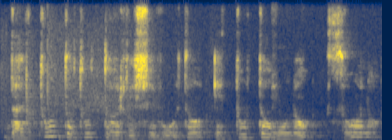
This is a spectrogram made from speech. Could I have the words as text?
dal tutto tutto ricevuto e tutto uno sono.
